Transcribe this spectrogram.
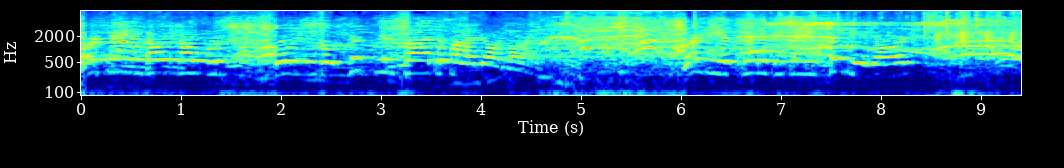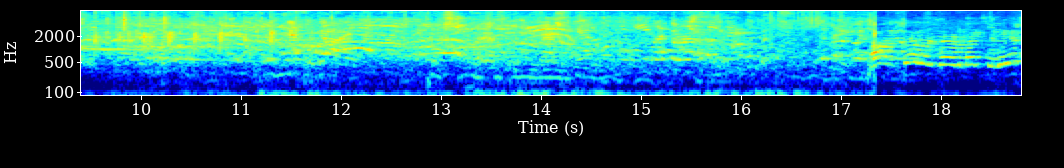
First down and goal to go for, the Eagles just inside the five-yard line. Grundy has managed to gain maybe a yard. Tom Sellers there to make the hit.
